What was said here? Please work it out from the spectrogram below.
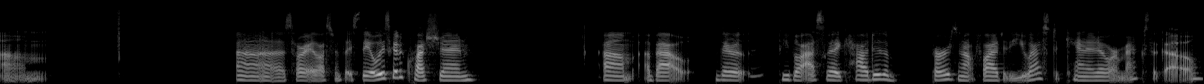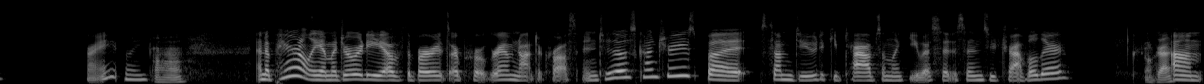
Um, uh, sorry, I lost my place. They always get a question um, about their people ask like, how do the birds not fly to the U.S. to Canada or Mexico? Right, like, Uh huh. And apparently a majority of the birds are programmed not to cross into those countries, but some do to keep tabs on like U.S. citizens who travel there. Okay. Um,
